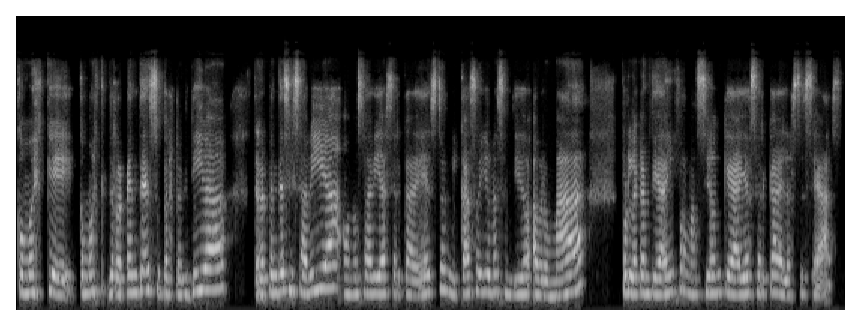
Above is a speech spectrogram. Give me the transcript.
cómo es que, cómo es de repente su perspectiva, de repente si sabía o no sabía acerca de esto. En mi caso yo me he sentido abrumada por la cantidad de información que hay acerca de los TCAs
